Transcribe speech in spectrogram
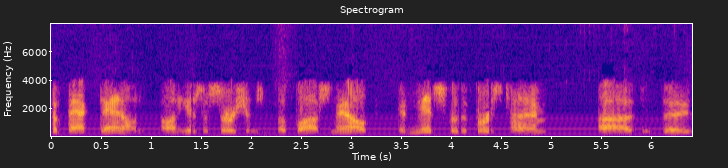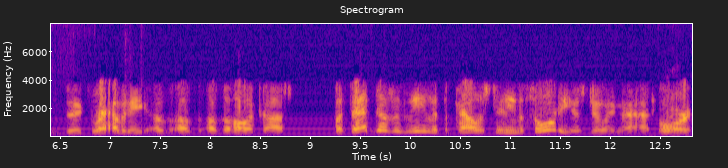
to back down on his assertions. Abbas now admits for the first time uh, the the gravity of, of, of the Holocaust. But that doesn't mean that the Palestinian Authority is doing that, or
